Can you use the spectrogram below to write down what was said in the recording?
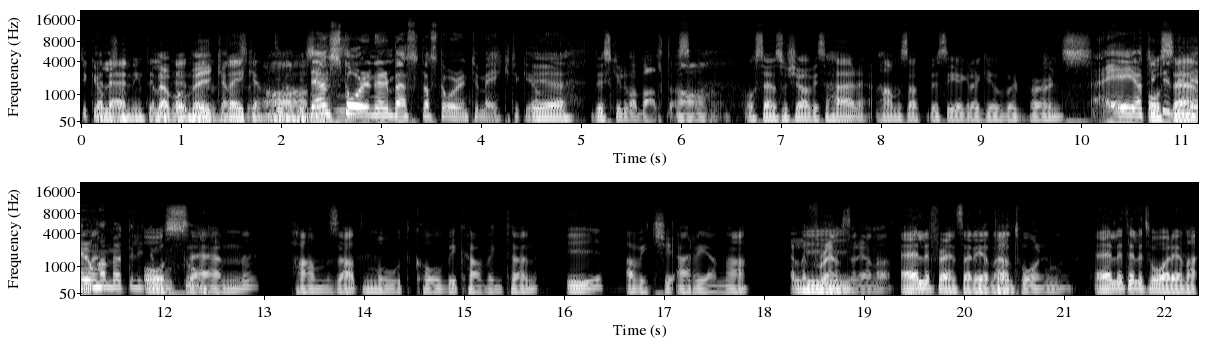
Tycker jag eller också. en interim, Eller en vacant. vacant. Ja, Den storyn är den bästa storyn to make tycker jag. det, det skulle vara ballt alltså. Ja. Och sen så kör vi så här, Hamzat besegrar Gilbert Burns. Nej, jag tycker Och det blir mer sen- om han möter lite Och motgång. sen Hamzat mot Colby Covington i Avicii Arena, Eller I- Friends Arena. eller Friends Arena, Eller Tele2 Arena. eller Tele2 Arena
